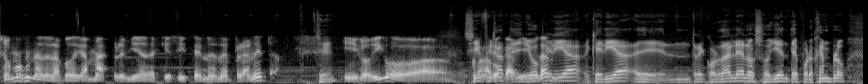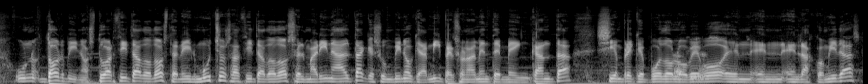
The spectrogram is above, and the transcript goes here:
somos una de las bodegas más premiadas que existen en el planeta. Sí. Y lo digo a, Sí, la boca fíjate, yo quería, quería eh, recordarle a los oyentes, por ejemplo, un- dos vinos. Tú has citado dos, tenéis muchos, has citado dos. El Marina Alta, que es un vino que a mí personalmente me encanta, siempre que puedo lo bebo en, en- en las comidas.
